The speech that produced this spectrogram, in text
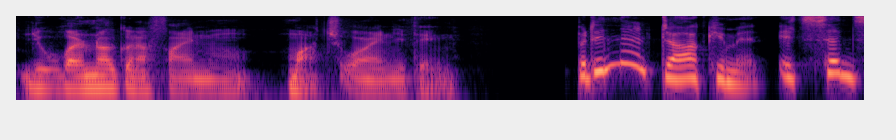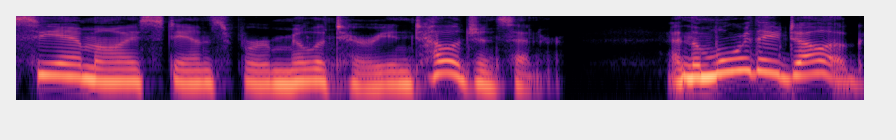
you are not going to find much or anything. But in that document, it said CMI stands for Military Intelligence Center. And the more they dug,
